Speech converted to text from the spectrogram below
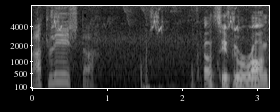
At least. Uh, now let's see if we were wrong.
